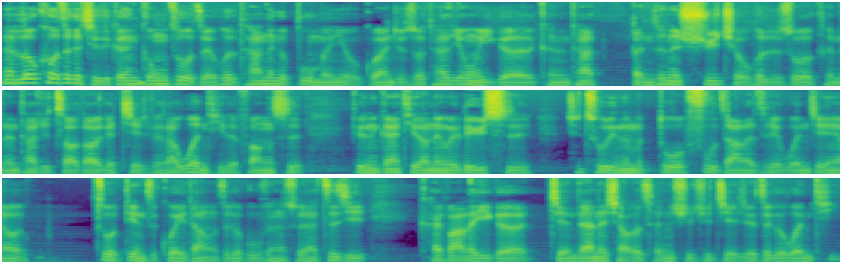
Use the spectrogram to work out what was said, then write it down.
那 Local 这个其实跟工作者或者他那个部门有关，就是说他用一个可能他本身的需求，或者说可能他去找到一个解决他问题的方式。比如你刚才提到那位律师去处理那么多复杂的这些文件，要做电子归档的这个部分，所以他自己开发了一个简单的小的程序去解决这个问题。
